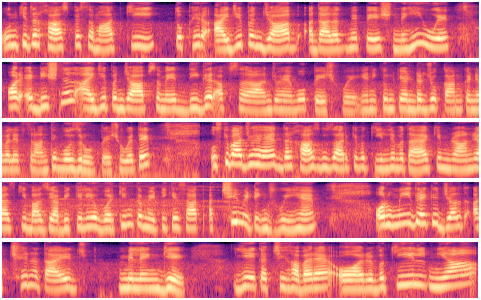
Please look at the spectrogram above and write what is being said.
उनकी दरख्वास्त पे समात की तो फिर आईजी पंजाब अदालत में पेश नहीं हुए और एडिशनल आईजी पंजाब समेत दीगर अफसरान जो हैं वो पेश हुए। यानी कि उनके अंडर जो काम करने वाले अफसरान थे, वो ज़रूर पेश हुए थे। उसके बाद जो है दरख्वास्त गुजार के वकील ने बताया कि इमरान रियाज की बाजियाबी के लिए वर्किंग कमेटी के साथ अच्छी मीटिंग्स हुई हैं और उम्मीद है कि जल्द अच्छे नतज मिलेंगे। ये एक अच्छी खबर है और वकील मियाँ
